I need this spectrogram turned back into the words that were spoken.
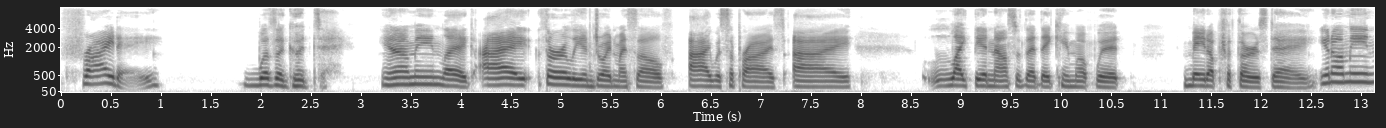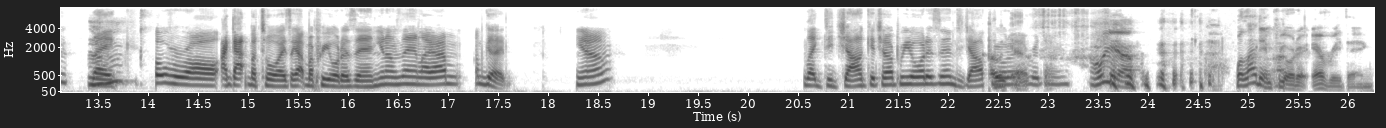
Friday was a good day. You know what I mean? Like I thoroughly enjoyed myself. I was surprised. I liked the announcement that they came up with made up for Thursday. You know what I mean? Like Mhm. overall, I got my toys, I got my pre-orders in. You know what I'm saying? Like I'm I'm good. You know? Like did y'all get y'all pre-orders in? Did y'all pre-order yes. everything? Oh yeah. Well, I didn't pre-order everything.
